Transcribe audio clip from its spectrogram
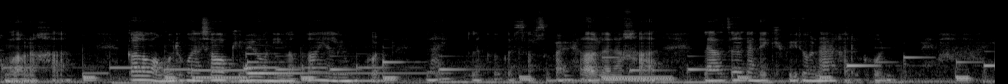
ของเรานะคะ ก็เราหวังว่าทุกคนจะชอบคลิปวิดีโอนี้ แล้วก็อย่าลืมกดไลค์แล้วก็กด subscribe ให้เราด้วยนะคะ แล้วเจอกันในคลิปวิดีโอหน้าค่ะทุกคน บ๊ายบาย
